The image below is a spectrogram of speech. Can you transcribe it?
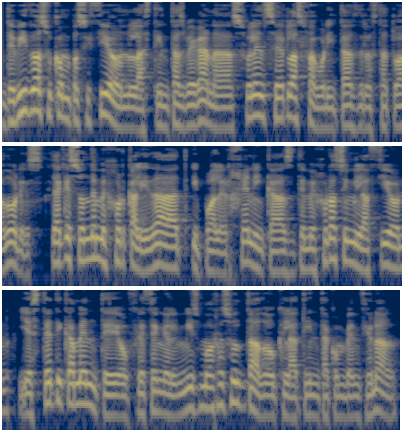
Debido a su composición, las tintas veganas suelen ser las favoritas de los tatuadores, ya que son de mejor calidad, hipoalergénicas, de mejor asimilación y estéticamente ofrecen el mismo resultado que la tinta convencional.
